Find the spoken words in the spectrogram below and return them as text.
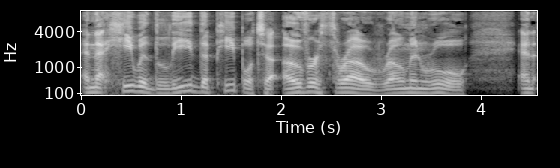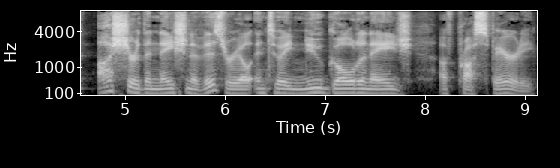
and that he would lead the people to overthrow Roman rule and usher the nation of Israel into a new golden age of prosperity.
